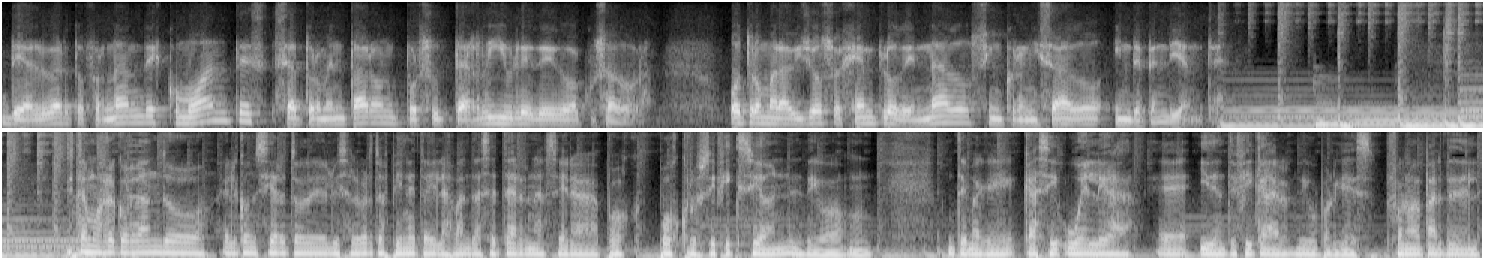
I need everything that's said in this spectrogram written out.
de Alberto Fernández, como antes se atormentaron por su terrible dedo acusador. Otro maravilloso ejemplo de nado sincronizado independiente. Estamos recordando el concierto de Luis Alberto Spinetta y las bandas eternas, era post-crucifixión, digo, un, un, tema que casi huelga eh, identificar, digo, porque forma parte del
